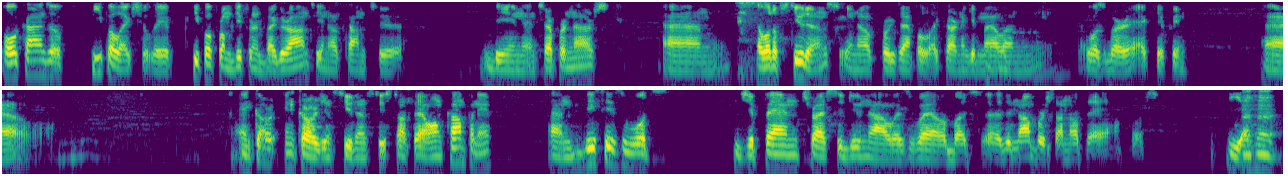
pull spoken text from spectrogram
all kinds of people actually, people from different backgrounds, you know, come to being entrepreneurs. Um, a lot of students, you know, for example, like Carnegie mm-hmm. Mellon was very active in uh, encouraging students to start their own company. And this is what Japan tries to do now as well, but uh, the numbers are not there, of course. Yeah. Mm-hmm.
